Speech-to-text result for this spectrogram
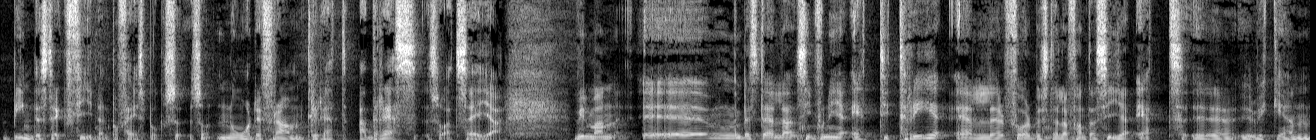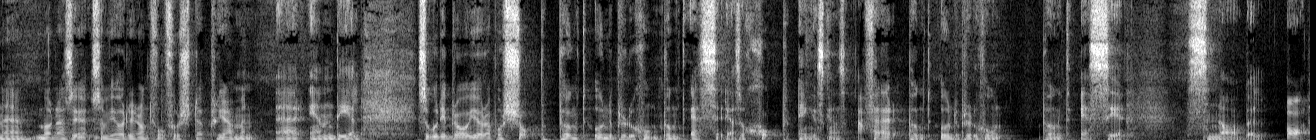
bindestreck-feeden på Facebook så, så når det fram till rätt adress så att säga. Vill man eh, beställa Sinfonia 1-3 eller förbeställa Fantasia 1, eh, ur vilken eh, Mördarens ö, som vi hörde i de två första programmen, är en del, så går det bra att göra på shop.underproduktion.se. Det är alltså shop, engelskans affär.underproduktion.se snabel A.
